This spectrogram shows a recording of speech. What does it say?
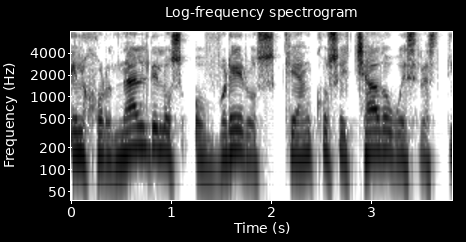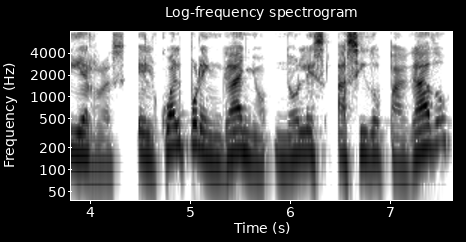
el jornal de los obreros que han cosechado vuestras tierras, el cual por engaño no les ha sido pagado,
